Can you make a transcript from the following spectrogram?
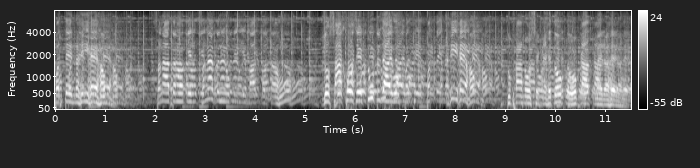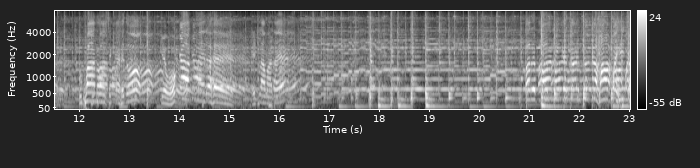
पत्ते नहीं है हम सनातनों के सनातनियों के लिए बात करता हूँ जो साखों से टूट जाए वो पत्ते पत्ते नहीं है हम तूफानों से कह दो कि औकात में रहे તૂફાનો से कह दो કે औकात में रहे એટલા માટે अरे पानी के जंग कहाँ पहचानत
